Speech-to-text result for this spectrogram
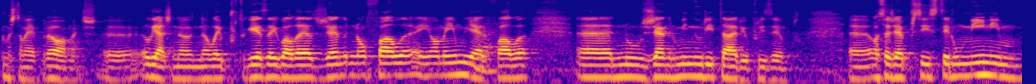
mas também é para homens. Aliás, na, na lei portuguesa, a igualdade de género não fala em homem e mulher, Claro. fala eh, no género minoritário, por exemplo. Eh, ou seja, é preciso ter um mínimo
